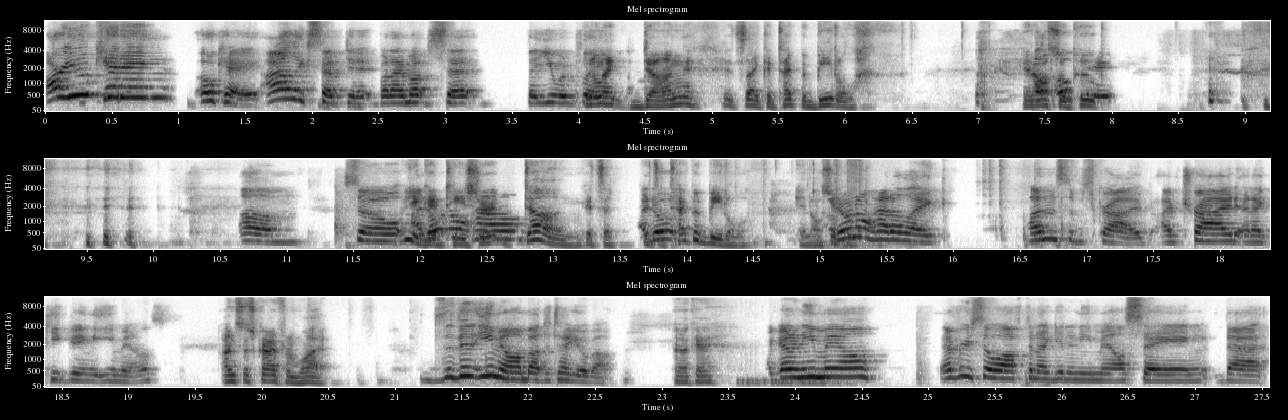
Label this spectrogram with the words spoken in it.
Are you kidding? Okay, I'll accept it, but I'm upset that you would You play. know, like dung, it's like a type of beetle. And also poop. Um. So a I good t-shirt. how- Dung. It's a it's a type of beetle. And also I don't know how to like unsubscribe. I've tried and I keep getting the emails. unsubscribe from what? The, the email I'm about to tell you about. Okay. I got an email. Every so often, I get an email saying that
